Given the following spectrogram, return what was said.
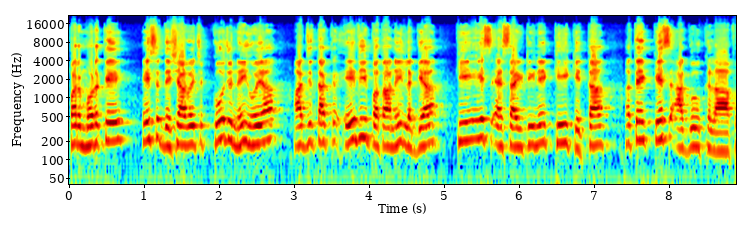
ਪਰ ਮੁੜ ਕੇ ਇਸ ਦਿਸ਼ਾ ਵਿੱਚ ਕੁਝ ਨਹੀਂ ਹੋਇਆ। ਅੱਜ ਤੱਕ ਇਹ ਵੀ ਪਤਾ ਨਹੀਂ ਲੱਗਿਆ ਕਿ ਇਸ ਐਸਆਈਟੀ ਨੇ ਕੀ ਕੀਤਾ ਅਤੇ ਕਿਸ ਆਗੂ ਖਿਲਾਫ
